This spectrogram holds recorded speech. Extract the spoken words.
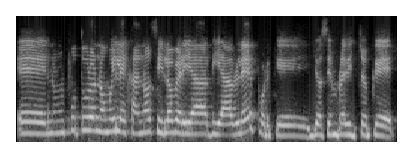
eh, en un futuro no muy lejano sí lo vería viable, porque yo siempre he dicho que,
